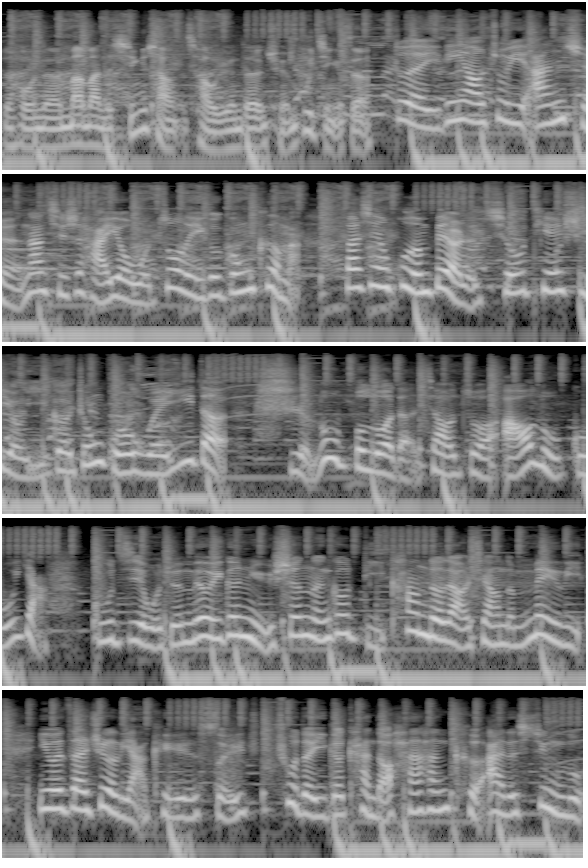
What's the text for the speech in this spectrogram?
然后呢，慢慢的欣赏草原的全部景色。对，一定要注意安全。那其实还有，我做了一个功课嘛，发现呼伦贝尔的秋天是有一个中国唯一的。史路部落的叫做敖鲁古雅，估计我觉得没有一个女生能够抵抗得了这样的魅力，因为在这里啊，可以随处的一个看到憨憨可爱的驯鹿。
